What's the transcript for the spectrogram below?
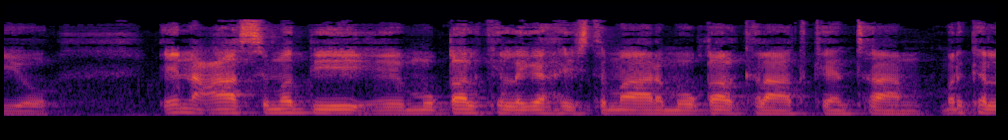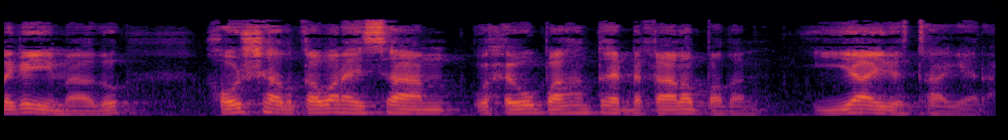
iyo in caasimadii muuqaalkii laga haysta maahane muuqaal kale aad keentaan marka laga yimaado hawsha aad qabanaysaan waxay u baahan tahay dhaqaalo badan. Yaa idin taageera.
